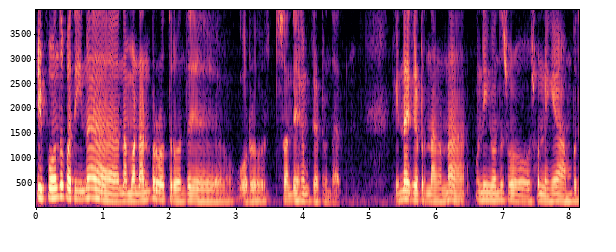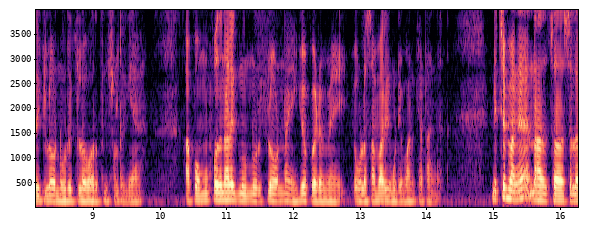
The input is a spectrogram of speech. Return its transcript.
இப்போ வந்து பார்த்திங்கன்னா நம்ம நண்பர் ஒருத்தர் வந்து ஒரு சந்தேகம் கேட்டிருந்தார். என்ன கேட்டிருந்தாங்கன்னா நீங்கள் வந்து சொ சொன்னீங்க ஐம்பது கிலோ நூறு கிலோ வருதுன்னு சொல்கிறீங்க அப்போ முப்பது நாளைக்கு நூறு நூறு கிலோன்னா எங்கேயோ போயிடுமே இவ்வளோ சம்பாதிக்க முடியுமான்னு கேட்டாங்க. நிச்சயமாங்க நான் சொ- சில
